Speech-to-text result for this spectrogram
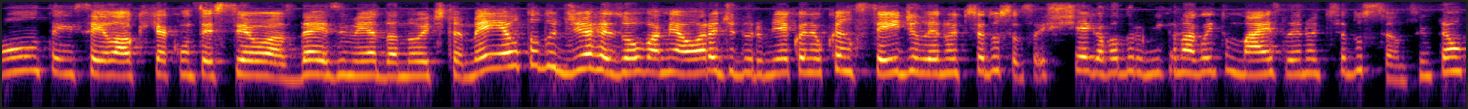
Ontem, sei lá o que aconteceu às 10 e meia da noite também. Eu todo dia resolvo a minha hora de dormir é quando eu cansei de ler notícia do Santos. Falei, chega, vou dormir que eu não aguento mais ler notícia do Santos. Então,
